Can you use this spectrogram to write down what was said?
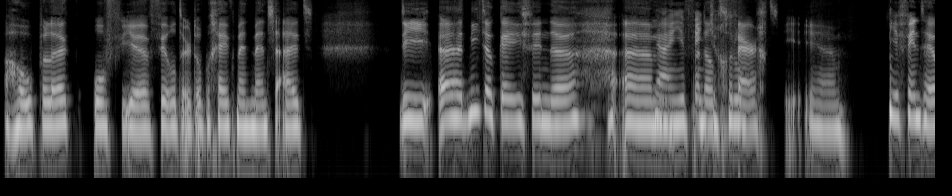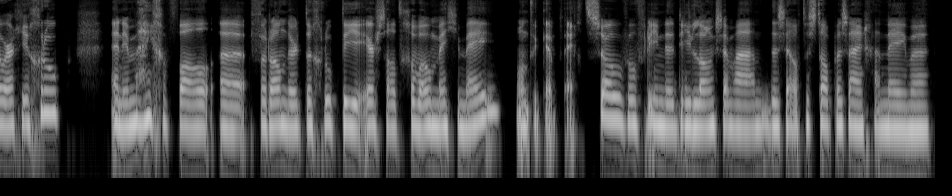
hopelijk. Of je filtert op een gegeven moment mensen uit die uh, het niet oké okay vinden. Um, ja, en je vindt en je groep. Vergt, je vindt heel erg je groep. En in mijn geval uh, verandert de groep die je eerst had gewoon met je mee. Want ik heb echt zoveel vrienden die langzaamaan dezelfde stappen zijn gaan nemen.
